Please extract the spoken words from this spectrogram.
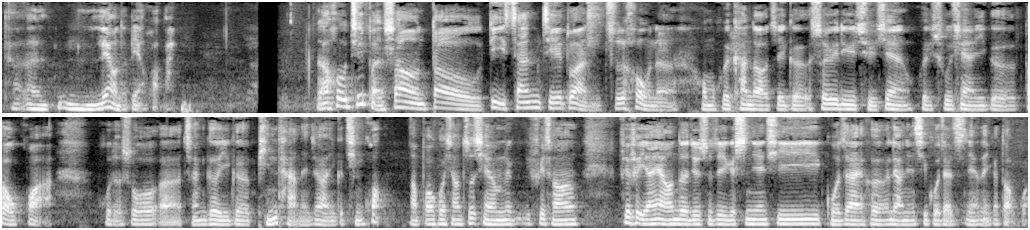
它嗯嗯量的变化吧。然后基本上到第三阶段之后呢，我们会看到这个收益率曲线会出现一个倒挂，或者说呃整个一个平坦的这样一个情况。啊，包括像之前我们非常沸沸扬扬的，就是这个十年期国债和两年期国债之间的一个倒挂。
